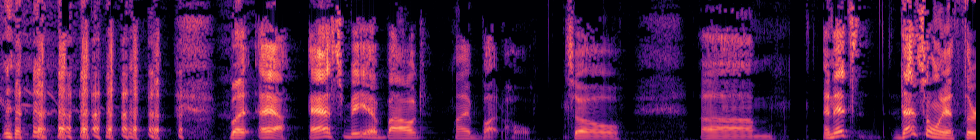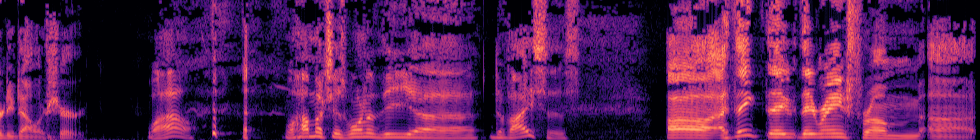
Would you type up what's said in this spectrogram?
But yeah, ask me about my butthole. So, um, and it's that's only a thirty dollar shirt. Wow. well, how much is one of the uh, devices? Uh, I think they, they range from, uh,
